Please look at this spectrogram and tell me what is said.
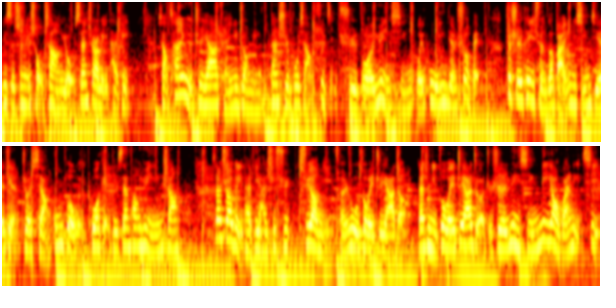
意思是你手上有三十二个以太币，想参与质押权益证明，但是不想自己去做运行维护硬件设备，这时可以选择把运行节点这项工作委托给第三方运营商。三十二个以太币还是需需要你存入作为质押的，但是你作为质押者只是运行密钥管理器，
